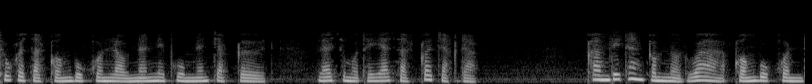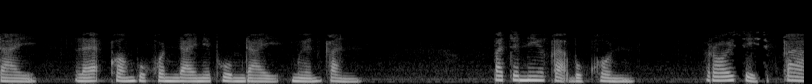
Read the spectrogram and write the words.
ทุกขสัตว์ของบุคคลเหล่านั้นในภูมินั้นจะเกิด และสมุทัยสัตว์ก็จักดับคำที่ท่านกำหนดว่าของบุคคลใด และของบุคคลใดในภูมิใดเหมือนกัน ปัจจเนกะบุคคลร้อยสี่สิบเก้า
